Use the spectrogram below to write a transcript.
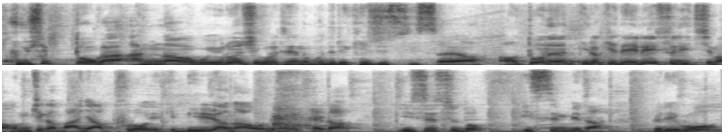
90도가 안 나오고 이런 식으로 되는 분들이 계실 수 있어요. 어, 또는 이렇게 내릴 수는 있지만 엄지가 많이 앞으로 이렇게 밀려 나오는 형태가 있을 수도 있습니다. 그리고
